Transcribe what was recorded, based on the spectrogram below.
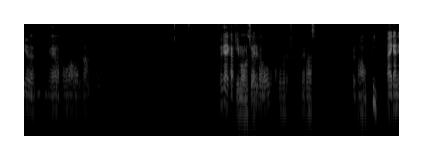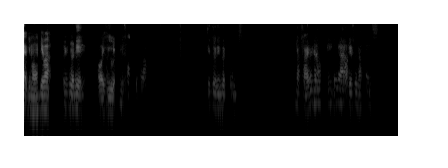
นี่แหละไงอ๋อไม่ไกลกับกี่โมงสวยเราเราเป็นเอาไปกันกับกี่โมงพี่ว่าที่ตัวนี้โอ้ยที่ตัวนี้เป็นอยากขายนะครับที่สุดนะแ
